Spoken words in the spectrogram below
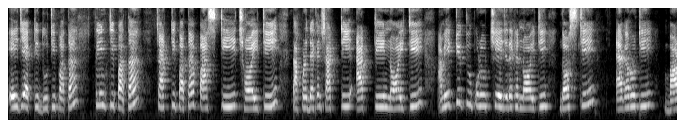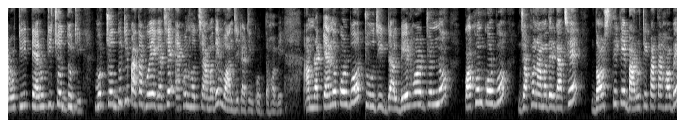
এই যে একটি দুটি পাতা, তিনটি পাতা, চারটি পাতা, পাঁচটি, ছয়টি, তারপরে দেখেন সাতটি, আটটি, নয়টি। আমি একটু একটু উপরে উঠছি। এই যে দেখেন, নয়টি, দশটি, এগারোটি বারোটি, তেরোটি, চোদ্দোটি। মোট চোদ্দোটি পাতা হয়ে গেছে। এখন হচ্ছে আমাদের ওয়ান জি কাটিং করতে হবে। আমরা কেন করব? টু জির ডাল বের হওয়ার জন্য। কখন করব? যখন আমাদের গাছে দশ থেকে বারোটি পাতা হবে,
